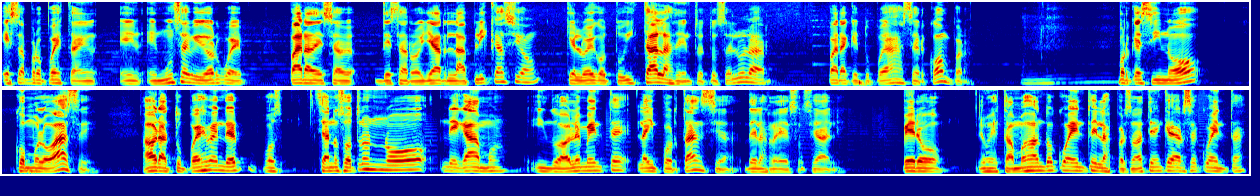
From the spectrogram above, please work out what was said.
esa propuesta en, un servidor web para desa- desarrollar la aplicación que luego tú instalas dentro de tu celular para que tú puedas hacer compra. Porque si no, ¿cómo lo hace? Ahora, tú puedes vender, pues, o sea, nosotros no negamos indudablemente la importancia de las redes sociales, pero nos estamos dando cuenta y las personas tienen que darse cuenta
